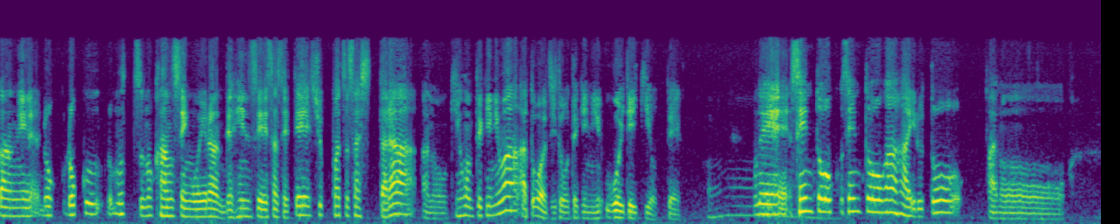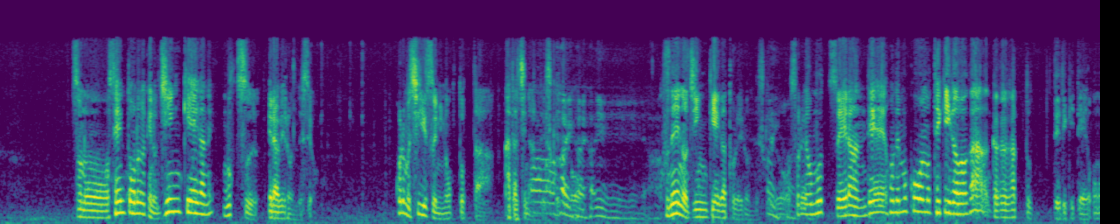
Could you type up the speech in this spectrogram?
巻、6、6、6つの感染を選んで編成させて出発させたら、あの、基本的には、あとは自動的に動いていきよって。で、戦闘、戦闘が入ると、あのーその、戦闘の時の陣形がね、6つ選べるんですよ。これも史実にのっとった形なんですけど、船の陣形が取れるんですけど、はいはい。それを6つ選んで、ほんで向こうの敵側がガガガッと出てきて、同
